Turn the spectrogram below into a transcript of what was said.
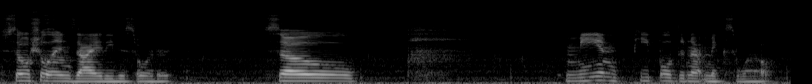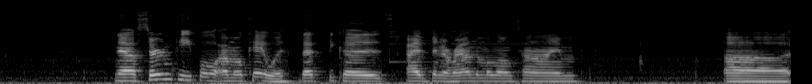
social anxiety disorder. So me and people do not mix well. Now, certain people I'm okay with. That's because I've been around them a long time. Uh,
